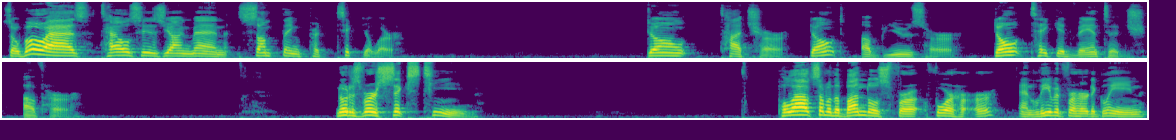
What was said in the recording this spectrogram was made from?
So Boaz tells his young men something particular. Don't touch her. Don't abuse her. Don't take advantage of her. Notice verse 16. Pull out some of the bundles for, for her and leave it for her to glean,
